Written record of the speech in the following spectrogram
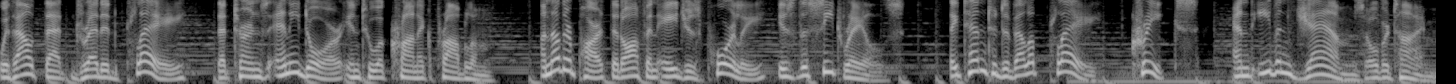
without that dreaded play that turns any door into a chronic problem. Another part that often ages poorly is the seat rails. They tend to develop play, creaks, and even jams over time.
